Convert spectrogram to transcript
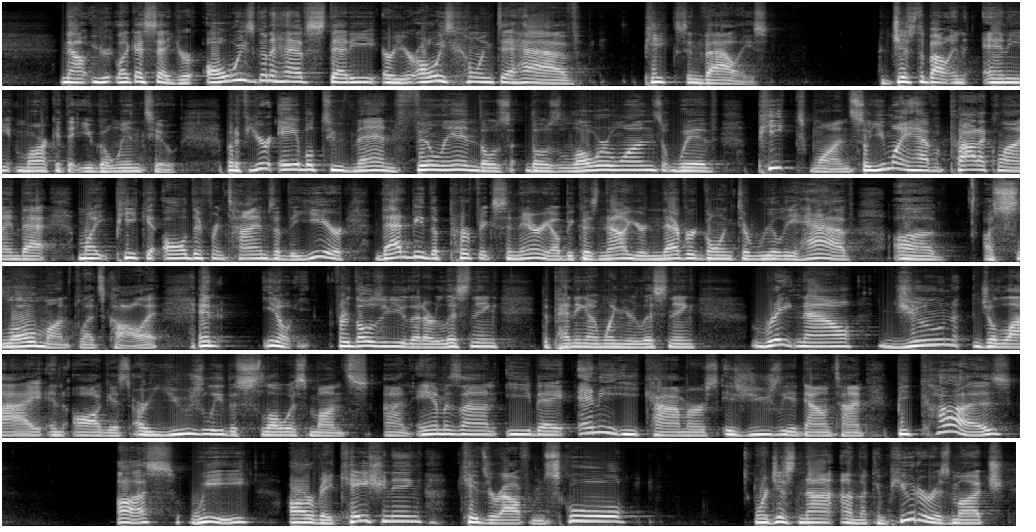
Now, you're, like I said, you're always going to have steady or you're always going to have peaks and valleys just about in any market that you go into. But if you're able to then fill in those those lower ones with peaked ones, so you might have a product line that might peak at all different times of the year, that'd be the perfect scenario because now you're never going to really have a, a slow month, let's call it. And you know, for those of you that are listening, depending on when you're listening, Right now, June, July, and August are usually the slowest months on Amazon, eBay, any e commerce is usually a downtime because us, we are vacationing, kids are out from school, we're just not on the computer as much.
